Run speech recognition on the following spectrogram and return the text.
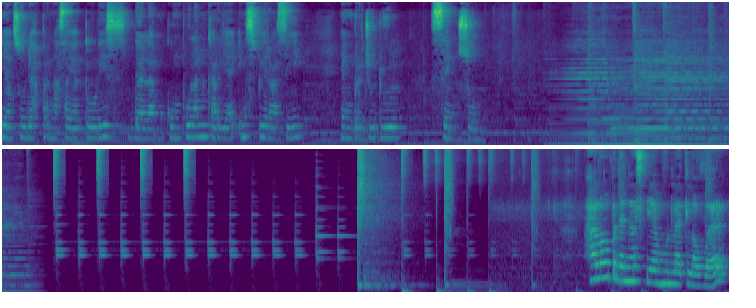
yang sudah pernah saya tulis dalam kumpulan karya inspirasi yang berjudul Senso. Halo pendengar setia Moonlight Lover.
